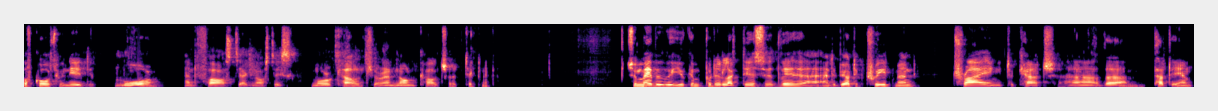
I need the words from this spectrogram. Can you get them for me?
Of course, we need more and fast diagnostics, more culture and non-culture technique. So maybe we, you can put it like this, the uh, antibiotic treatment trying to catch uh, the pathogen.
